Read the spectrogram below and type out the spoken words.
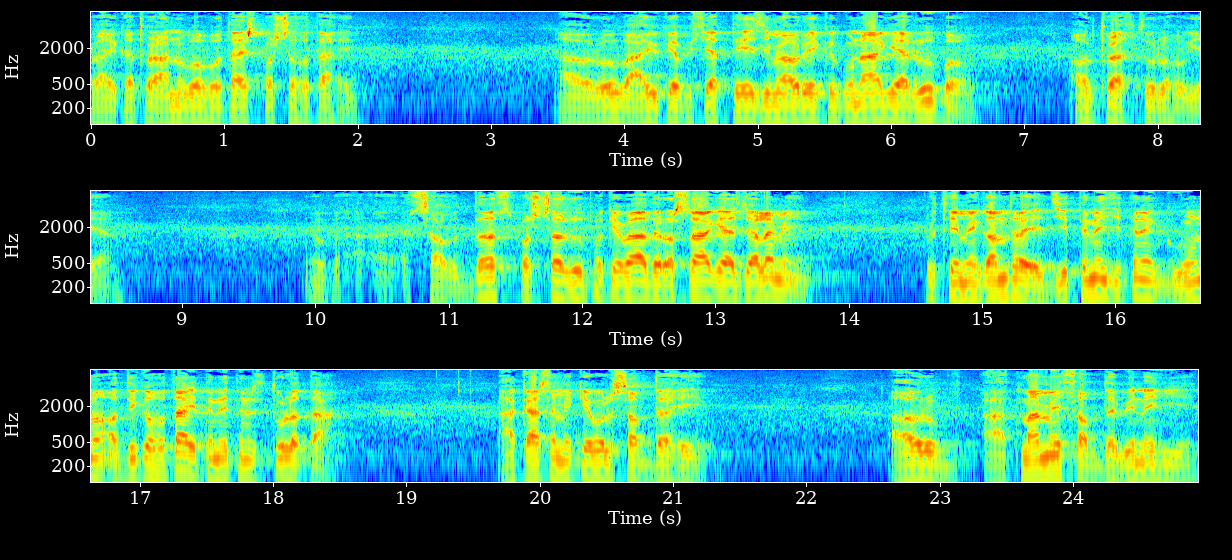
वायु का थोड़ा अनुभव होता है, स्पर्श होता है। और वायु के अपेक्षा तेज में और एक गुण आ गया रूप, और थोड़ा स्थूल हो गया। शब्द स्पर्श रूप के बाद रस आ गया जल में। पृथ्वी में गंध है, जितने जितने गुण अधिक होता है, इतने इतने स्थूलता। आकाश में केवल शब्द है। और आत्मा में शब्द भी नहीं है।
